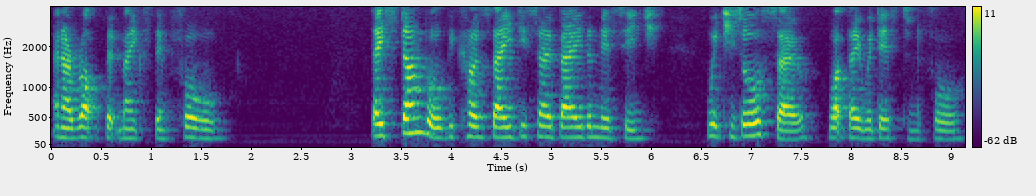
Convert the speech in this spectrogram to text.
and a rock that makes them fall. They stumble because they disobey the message, which is also what they were destined for.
